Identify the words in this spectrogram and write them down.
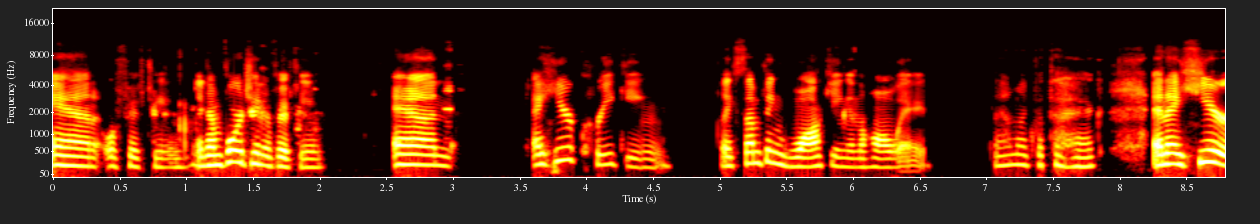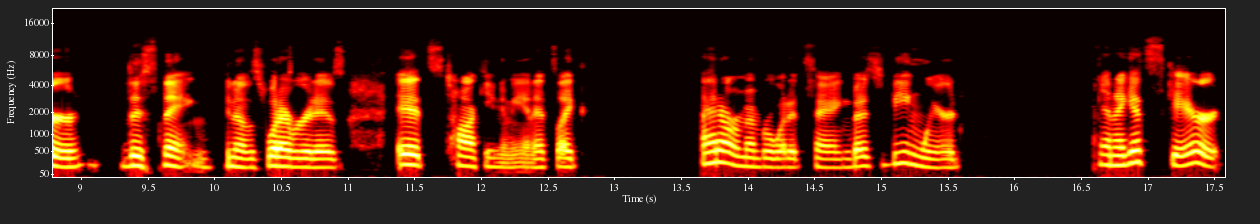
and or 15. Like I'm 14 or 15. And I hear creaking, like something walking in the hallway. And I'm like, what the heck? And I hear this thing, you know, this whatever it is, it's talking to me and it's like I don't remember what it's saying, but it's being weird. And I get scared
